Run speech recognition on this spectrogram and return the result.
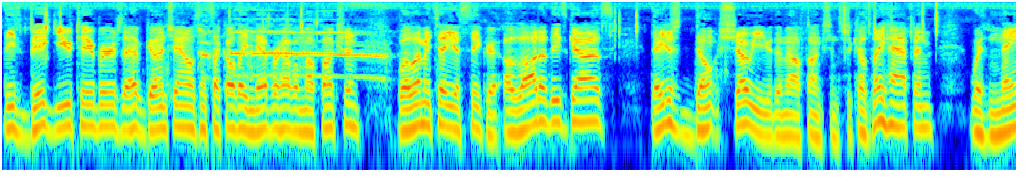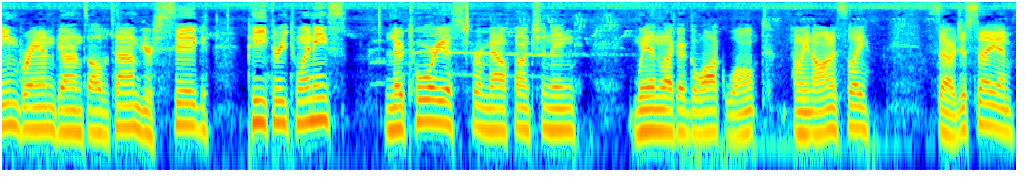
these big YouTubers that have gun channels and it's like, oh, they never have a malfunction. Well, let me tell you a secret. A lot of these guys, they just don't show you the malfunctions because they happen with name brand guns all the time. Your SIG P320s, notorious for malfunctioning when like a Glock won't. I mean, honestly. So just saying,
